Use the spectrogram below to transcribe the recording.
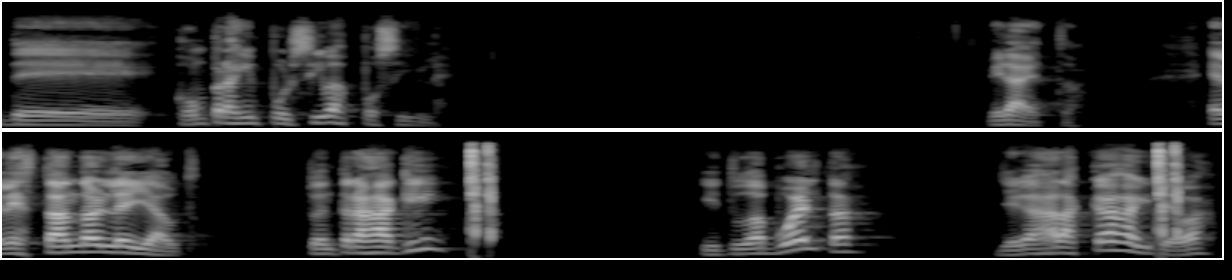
de compras impulsivas posibles. Mira esto. El standard layout. Tú entras aquí y tú das vueltas, llegas a las cajas y te vas.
